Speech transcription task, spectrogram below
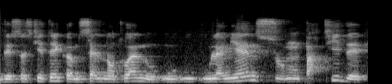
Des sociétés comme celle d'Antoine ou, la mienne sont partie des,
